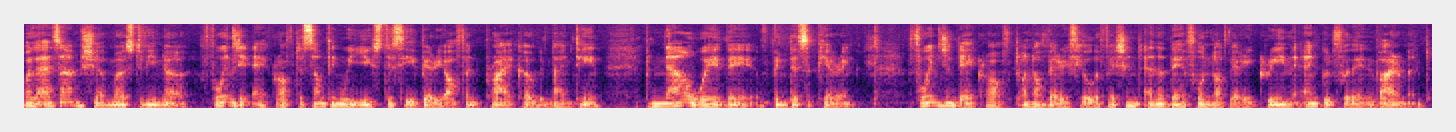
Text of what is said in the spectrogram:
Well, as I'm sure most of you know, four engine aircraft is something we used to see very often prior COVID 19, but now where they've been disappearing, four engined aircraft are not very fuel efficient and are therefore not very green and good for the environment.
